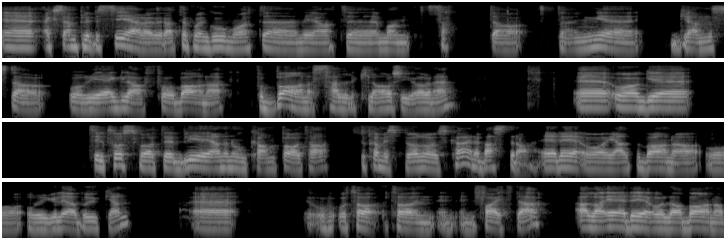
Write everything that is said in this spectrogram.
eh, eksemplifiserer jo dette på en god måte ved at eh, man setter strenge grenser og regler for barna. For barna selv klarer ikke å gjøre det. Eh, og eh, til tross for at det blir gjerne noen kamper å ta, så kan vi spørre oss hva er det beste, da? Er det å hjelpe barna å, å regulere bruken? Eh, og, og ta, ta en, en, en fight der? Eller er det å la barna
